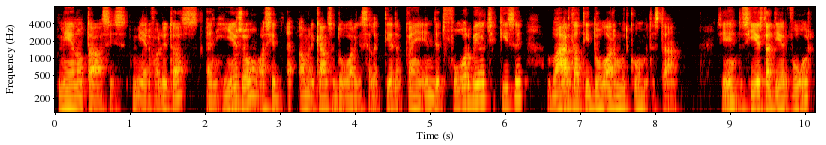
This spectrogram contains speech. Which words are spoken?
meer notaties, meer valuta's. En hier zo, als je de Amerikaanse dollar geselecteerd hebt, kan je in dit voorbeeldje kiezen waar dat die dollar moet komen te staan. Zie je? Dus hier staat hij ervoor,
